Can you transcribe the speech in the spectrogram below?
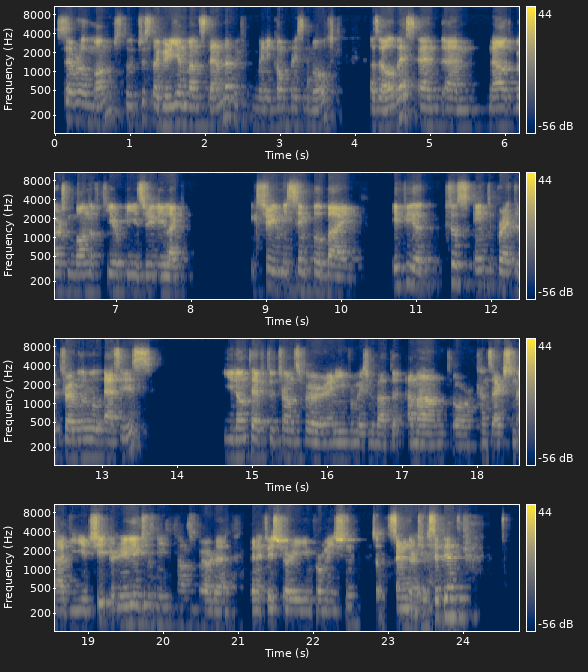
several months to just agree on one standard with many companies involved as always. And um, now the version one of TRP is really like extremely simple by if you just interpret the travel rule as is, you don't have to transfer any information about the amount or transaction ID. You really just need to transfer the beneficiary information, so sender to recipient,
